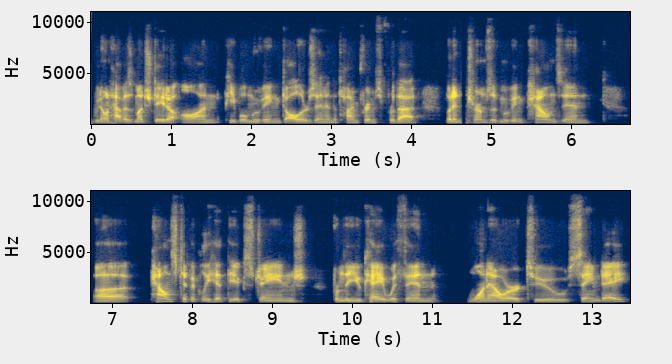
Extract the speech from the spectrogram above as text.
we don't have as much data on people moving dollars in and the timeframes for that, but in terms of moving pounds in, uh, pounds typically hit the exchange from the UK within one hour to same day.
